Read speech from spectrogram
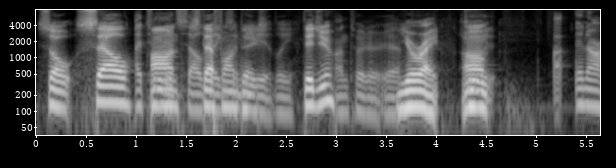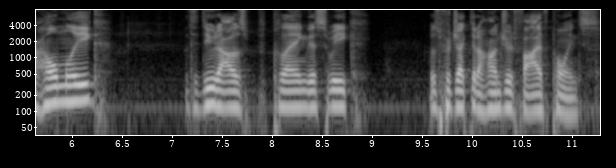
So sell on sell Diggs Stefon Diggs. immediately Did you? on Twitter. Yeah. You're right. Dude, Um, in our home league, the dude I was playing this week was projected 105 points.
